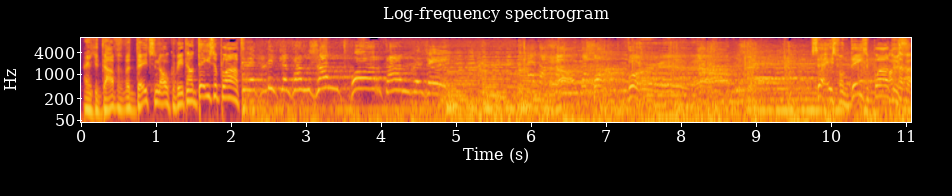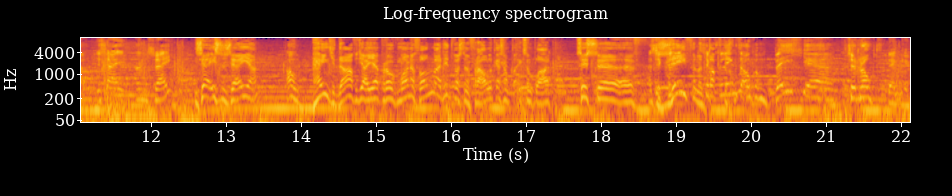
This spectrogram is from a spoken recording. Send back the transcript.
Heintje Davids, wat deed ze nou ook weer? Nou, deze plaat. Het liedje van Zandvoort aan de zee. En dan gaan we Zij is van deze plaat Wacht dus. even, je zei een zij? Zij is een zij, ja. Oh, Heintje David, ja, jij hebt er ook mannen van. Maar dit was een vrouwelijk exemplaar. Ze is eh, eh, ze klinkt, 87. ze klinkt ook een beetje... Ze rookt, denk ik.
